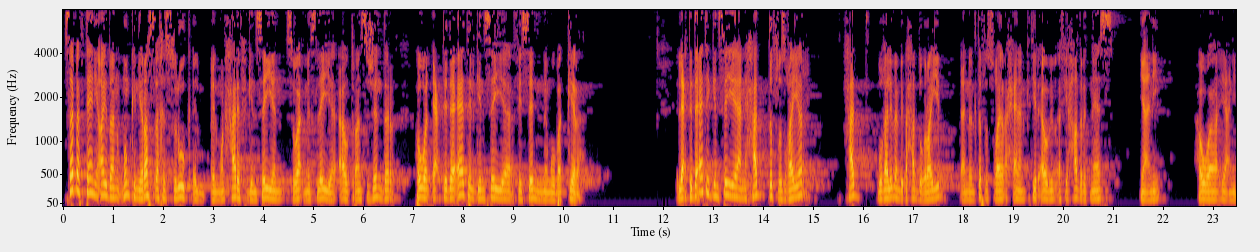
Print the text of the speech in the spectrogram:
سبب تاني أيضا ممكن يرسخ السلوك المنحرف جنسيا سواء مثلية أو transgender هو الاعتداءات الجنسية في سن مبكرة. الاعتداءات الجنسية يعني حد طفل صغير حد وغالبا بيبقى حد قريب لأن الطفل الصغير أحيانا كتير قوي بيبقى في حضرة ناس يعني هو يعني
